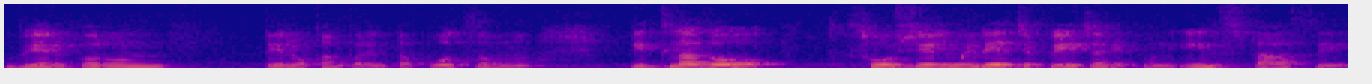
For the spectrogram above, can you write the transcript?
वेअर करून ते लोकांपर्यंत पोचवणं तिथला जो सोशल मीडियाचे पेज आहेत मग इन्स्टा असेल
